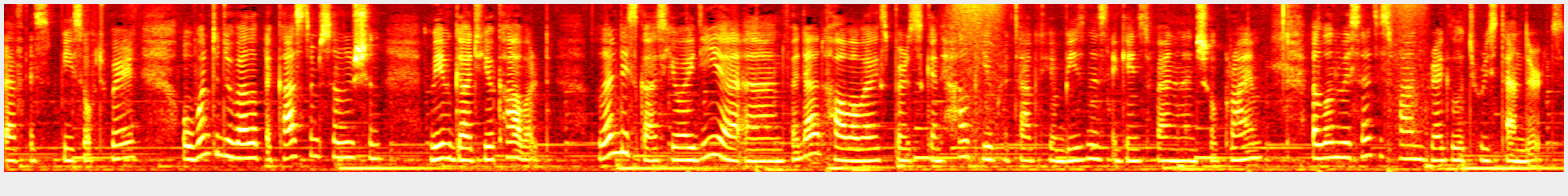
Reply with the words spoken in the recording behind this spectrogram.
FSP software or want to develop a custom solution, we've got you covered. Let's discuss your idea and find out how our experts can help you protect your business against financial crime along with satisfying regulatory standards.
